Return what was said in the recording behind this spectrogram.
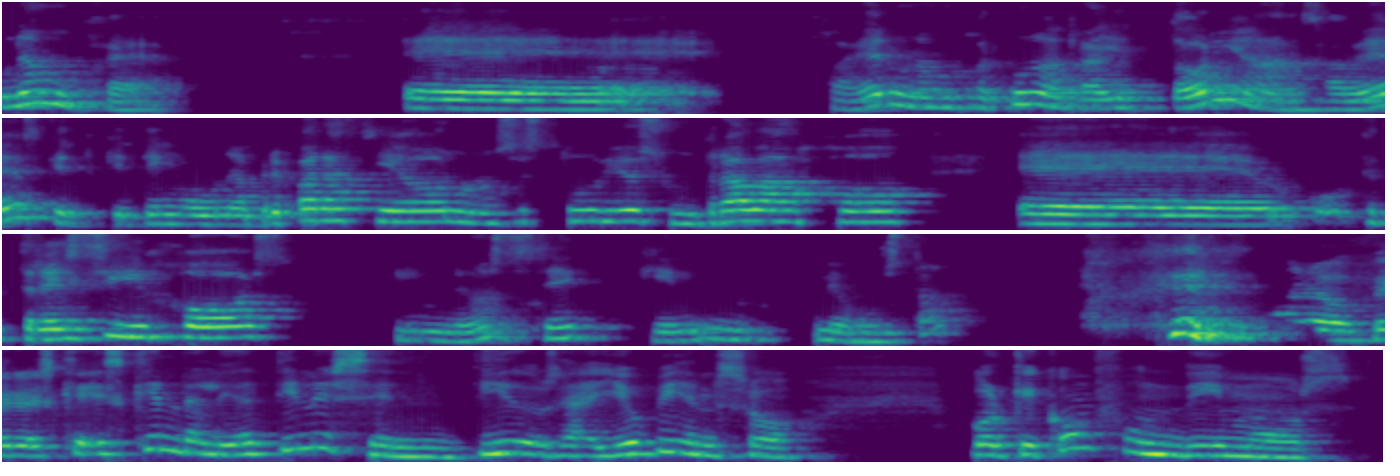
una mujer joder, una mujer con una trayectoria, ¿sabes? Que, tengo una preparación, unos estudios, un trabajo, eh, tres hijos y no sé quién me gusta. Claro, pero es que, es que en realidad tiene sentido. O sea, yo pienso, ¿por qué confundimos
